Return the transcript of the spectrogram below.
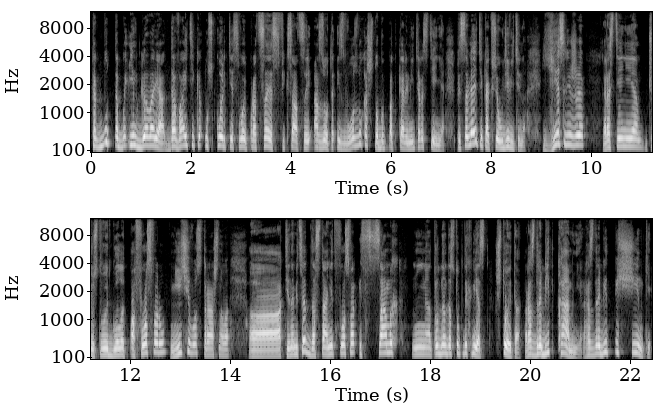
как будто бы им говоря, давайте-ка ускорьте свой процесс фиксации азота из воздуха, чтобы подкормить растения. Представляете, как все удивительно? Если же растения чувствуют голод по фосфору, ничего страшного. А, актиномицет достанет фосфор из самых труднодоступных мест. Что это? Раздробит камни, раздробит песчинки.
